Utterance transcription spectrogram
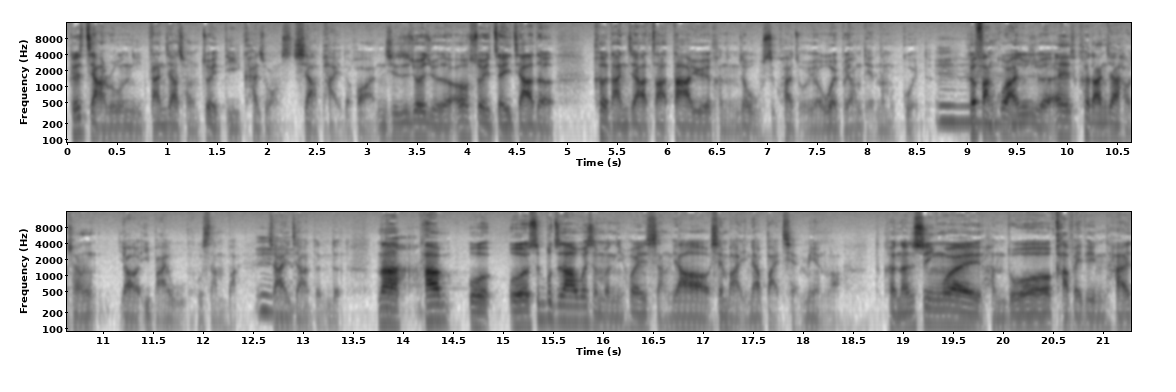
可是假如你单价从最低开始往下排的话，你其实就会觉得哦，所以这一家的客单价大大约可能就五十块左右，我也不用点那么贵的。嗯，可反过来就觉得，哎、欸，客单价好像要一百五或三百，加一加等等。嗯、那他我我是不知道为什么你会想要先把饮料摆前面了。可能是因为很多咖啡厅它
